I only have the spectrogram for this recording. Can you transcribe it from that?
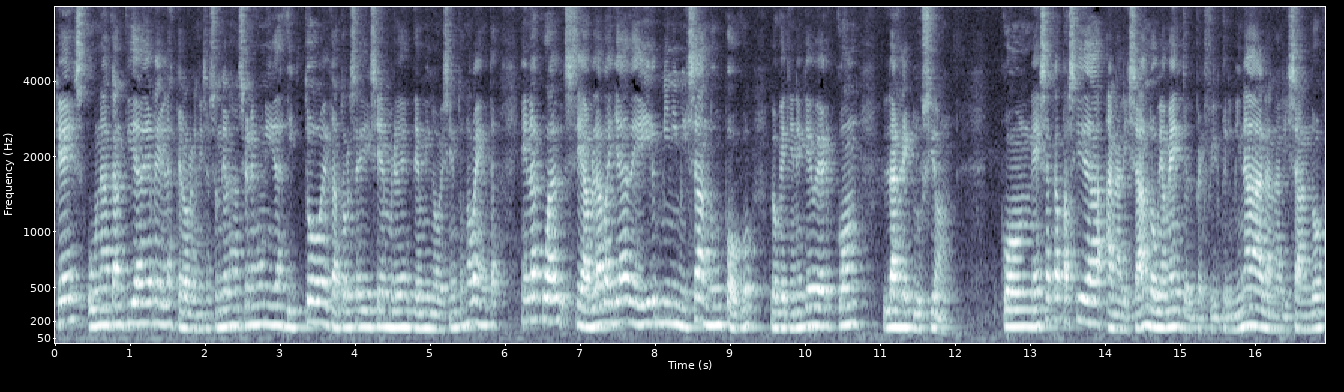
que es una cantidad de reglas que la Organización de las Naciones Unidas dictó el 14 de diciembre de 1990, en la cual se hablaba ya de ir minimizando un poco lo que tiene que ver con la reclusión. Con esa capacidad, analizando obviamente el perfil criminal, analizando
